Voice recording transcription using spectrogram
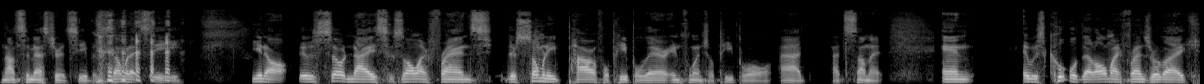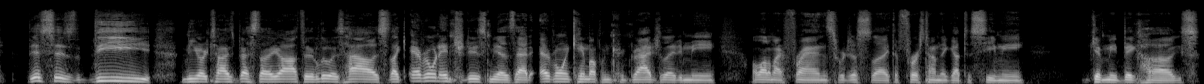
not semester at sea, but Summit at Sea, you know, it was so nice because all my friends, there's so many powerful people there, influential people at, at Summit. And it was cool that all my friends were like, this is the New York Times bestselling author, Lewis Howes. Like everyone introduced me as that. Everyone came up and congratulated me. A lot of my friends were just like the first time they got to see me, give me big hugs.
